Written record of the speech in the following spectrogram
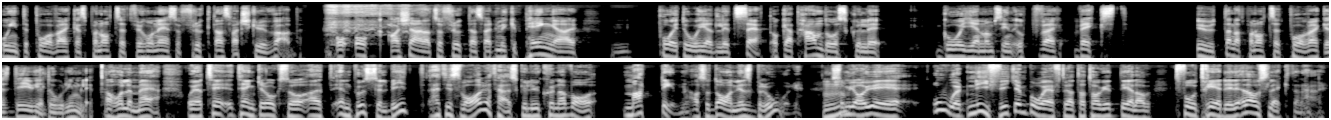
och inte påverkas på något sätt för hon är så fruktansvärt skruvad och, och har tjänat så fruktansvärt mycket pengar Mm. på ett ohederligt sätt och att han då skulle gå igenom sin uppväxt utan att på något sätt påverkas, det är ju helt orimligt. Jag håller med. Och jag tänker också att en pusselbit till svaret här skulle ju kunna vara Martin, alltså Daniels bror, Mm. som jag ju är oerhört nyfiken på efter att ha tagit del av två tredjedelar av släkten här.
